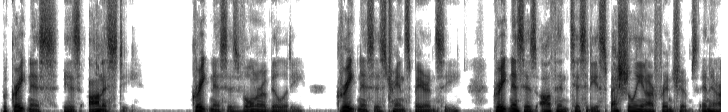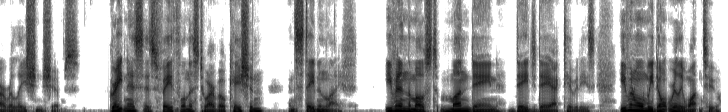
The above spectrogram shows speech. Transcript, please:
But greatness is honesty, greatness is vulnerability, greatness is transparency. Greatness is authenticity, especially in our friendships and in our relationships. Greatness is faithfulness to our vocation and state in life, even in the most mundane day to day activities, even when we don't really want to,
